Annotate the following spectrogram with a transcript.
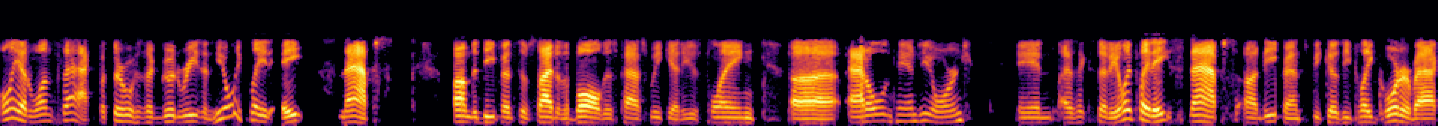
only had one sack, but there was a good reason. He only played eight snaps on the defensive side of the ball this past weekend. He was playing uh, at Olentangy Orange, and as I said, he only played eight snaps on defense because he played quarterback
